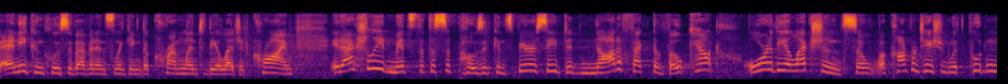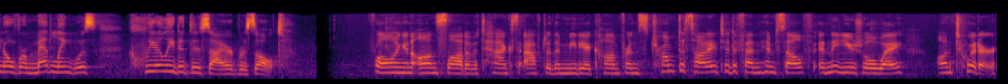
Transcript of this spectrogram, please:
any conclusive evidence linking the Kremlin to the alleged crime, it actually admits that the supposed conspiracy did not affect the vote count or the election. So a confrontation with Putin over meddling was clearly the desired result. Following an onslaught of attacks after the media conference, Trump decided to defend himself in the usual way on Twitter.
